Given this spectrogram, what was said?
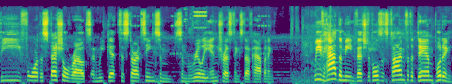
be for the special routes, and we get to start seeing some, some really interesting stuff happening. We've had the meat and vegetables. It's time for the damn pudding.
